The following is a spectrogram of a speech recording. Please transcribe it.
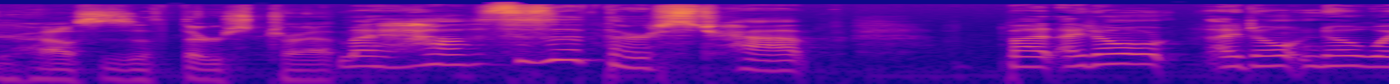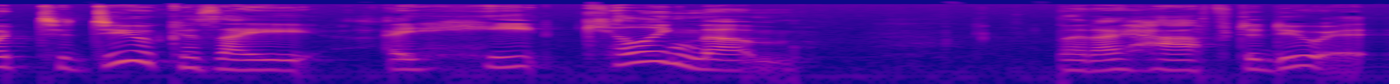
Your house is a thirst trap. My house is a thirst trap, but I don't I don't know what to do because I I hate killing them, but I have to do it.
